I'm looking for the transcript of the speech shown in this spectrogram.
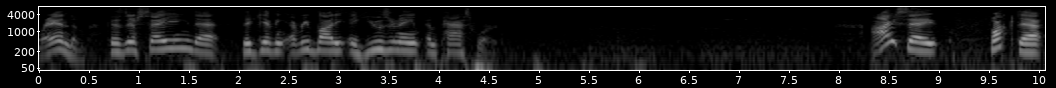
random because they're saying that they're giving everybody a username and password. I say, fuck that.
